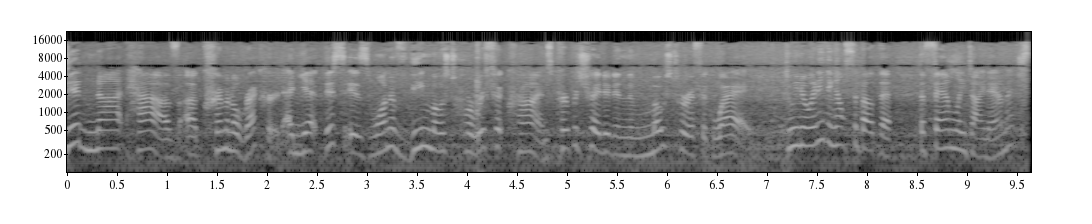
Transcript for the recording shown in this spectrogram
did not have a criminal record, and yet this is one of the most horrific crimes perpetrated in the most horrific way. Do we know anything else about the, the family dynamics?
